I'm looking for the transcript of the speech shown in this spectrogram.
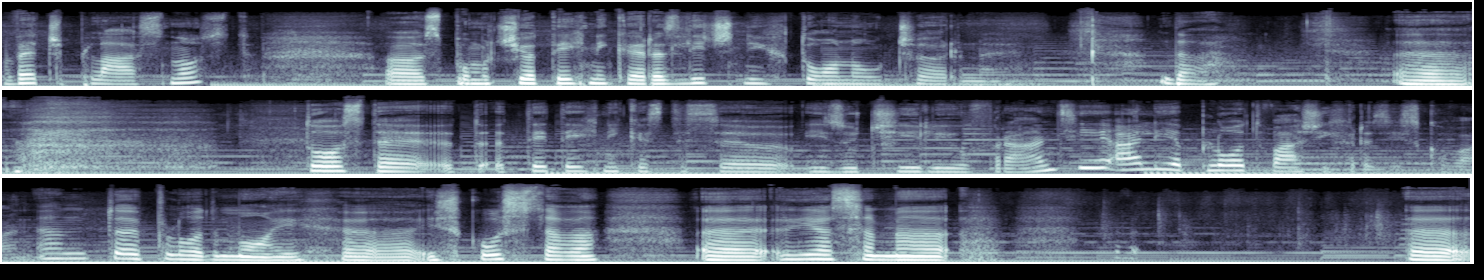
večplasnost eh, s pomočjo tehnike različnih tonov črne. Da. Uh, Ste, te tehnike ste se izučili v Franciji ali je plod vaših raziskovanj? To je plod mojih uh, izkustava. Uh, jaz sem uh, uh,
